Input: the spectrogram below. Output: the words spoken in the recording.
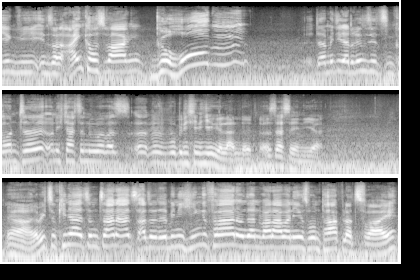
irgendwie in so einen Einkaufswagen gehoben, damit die da drin sitzen konnte. Und ich dachte nur, was, wo bin ich denn hier gelandet? Was ist das denn hier? Ja, da bin ich zum Kinder, zum Zahnarzt, also da bin ich hingefahren und dann war da aber nirgendwo ein Parkplatz frei.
